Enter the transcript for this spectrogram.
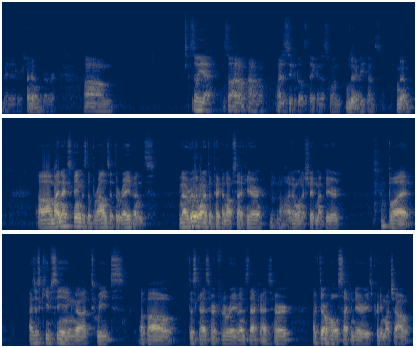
minute or so, Yeah. whatever. Um, so yeah, so I don't I don't know. I just see the Bills taking this one with their Yeah. defense. Yeah. Uh, my next game is the Browns at the Ravens. You know, I really wanted to pick an upset here. Mhm. Uh, I didn't want to shave my beard, but I just keep seeing uh, tweets about this guy's hurt for the Ravens, that guy's hurt. Like their whole secondary is pretty much out.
